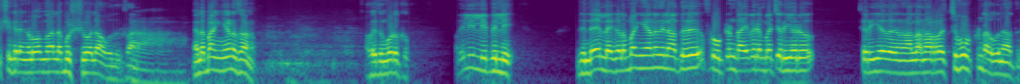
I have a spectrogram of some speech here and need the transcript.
ശിഖരങ്ങൾ വന്ന് നല്ല ബുഷ് പോലെ ആവും ഇത് സാധനം. നല്ല ഭംഗിയാണ് സാധനം. അപ്പൊ ഇതും കൊടുക്കും. അത് ലില്ലി പില്ലി. ഇതിന്റെ ഇലകളും ഭംഗിയാണ്. ഇതിനകത്ത് ഫ്രൂട്ട് ഉണ്ടായി വരുമ്പോൾ ചെറിയൊരു ചെറിയ നല്ല നിറച്ച് ഫ്രൂട്ട് ഉണ്ടാവും ഇതിനകത്ത്.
